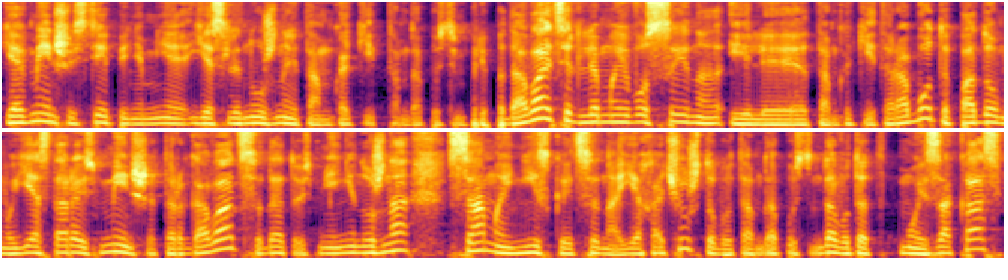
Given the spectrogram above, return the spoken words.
я в меньшей степени, мне, если нужны там какие-то, там, допустим, преподаватель для моего сына или там какие-то работы по дому, я стараюсь меньше торговаться, да, то есть мне не нужна самая низкая цена. Я хочу, чтобы там, допустим, да, вот этот мой заказ,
